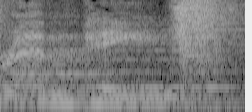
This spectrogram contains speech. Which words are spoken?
Rampage.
